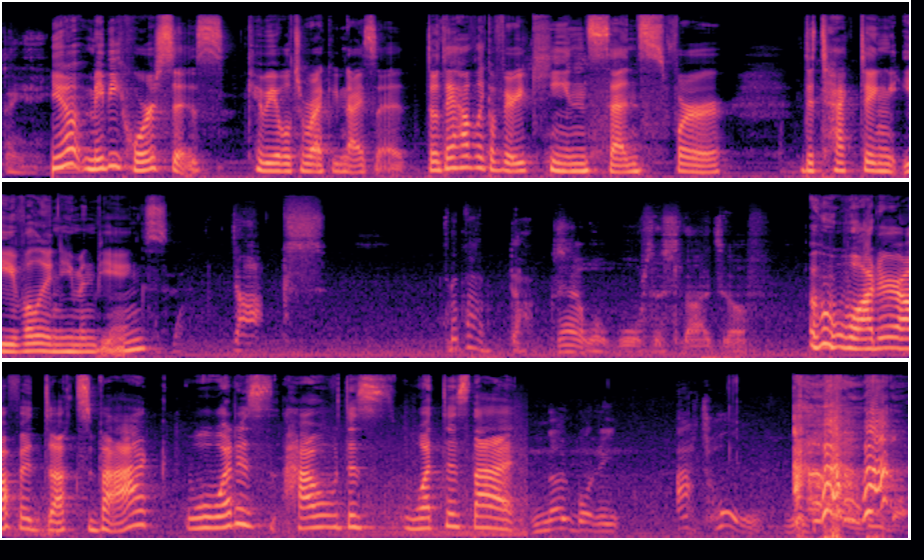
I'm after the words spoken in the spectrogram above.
thingy. You know, maybe horses can be able to recognize it. Don't they have like a very keen sense for detecting evil in human beings? Ducks. What about ducks? They're what water slides off. Water off a duck's back? Well, what is, how does, what does that, Nobody at all was aware of that.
